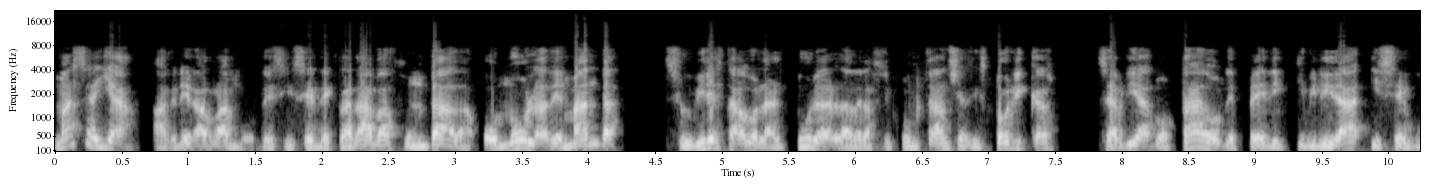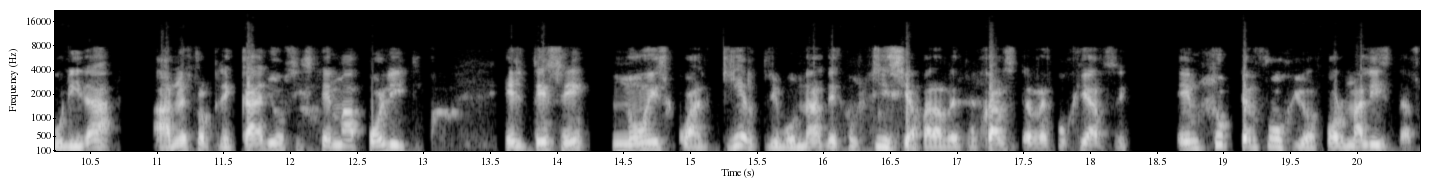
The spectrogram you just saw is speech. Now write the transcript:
Más allá, agrega Ramos, de si se declaraba fundada o no la demanda, si hubiera estado a la altura de, la de las circunstancias históricas, se habría dotado de predictibilidad y seguridad a nuestro precario sistema político. El TC no es cualquier tribunal de justicia para refugiarse, refugiarse en subterfugios formalistas.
